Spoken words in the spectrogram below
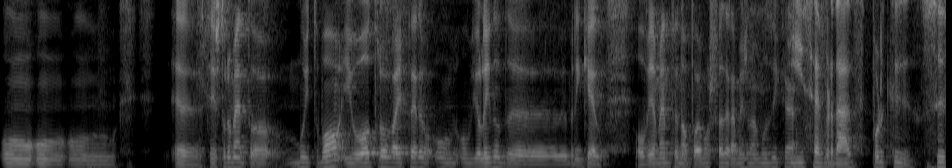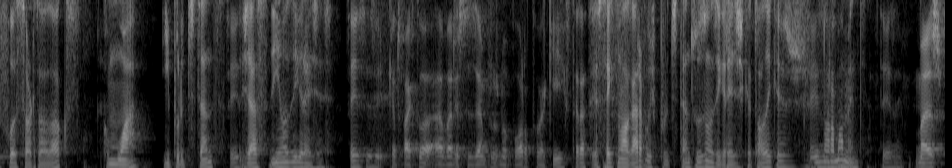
um, um, um eh, este instrumento muito bom e o outro vai ter um, um, violino de brinquedo. Obviamente não podemos fazer a mesma música. E isso é verdade, porque se fosse ortodoxo, como há, e protestante, sim, sim. já cediam as igrejas. Sim, sim, sim. Que de facto há vários exemplos no Porto, aqui, etc. Eu sei que no Algarve os protestantes usam as igrejas católicas sim, normalmente. Sim. Mas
